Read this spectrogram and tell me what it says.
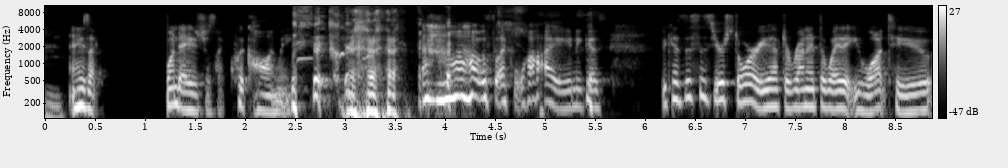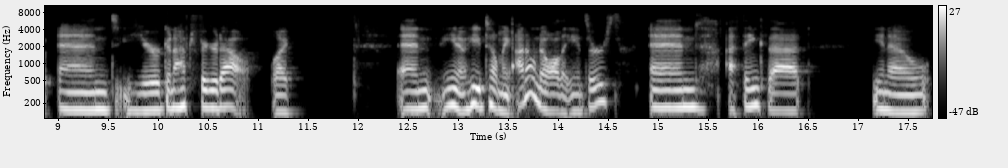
Mm. and he's like, one day he's just like, "Quit calling me." I was like, "Why?" And he goes, "Because this is your store. You have to run it the way that you want to, and you're gonna have to figure it out." Like, and you know, he'd tell me, "I don't know all the answers," and I think that you know,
